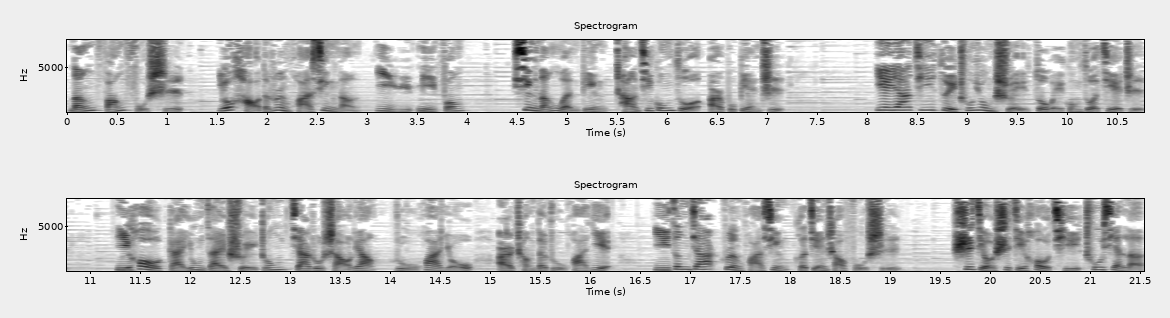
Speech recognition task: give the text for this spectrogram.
能防腐蚀，有好的润滑性能，易于密封，性能稳定，长期工作而不变质。液压机最初用水作为工作介质，以后改用在水中加入少量乳化油而成的乳化液，以增加润滑性和减少腐蚀。十九世纪后期出现了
